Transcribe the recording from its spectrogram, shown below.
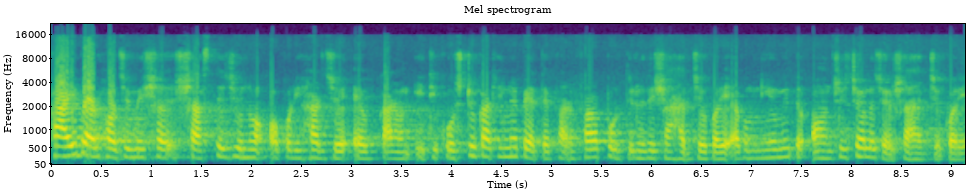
ফাইবার হজমের স্বাস্থ্যের জন্য অপরিহার্য কারণ এটি কোষ্ঠকাঠিন্য পেতে ফাড়ফা প্রতিরোধে সাহায্য করে এবং নিয়মিত অঞ্চল চলাচল সাহায্য করে।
